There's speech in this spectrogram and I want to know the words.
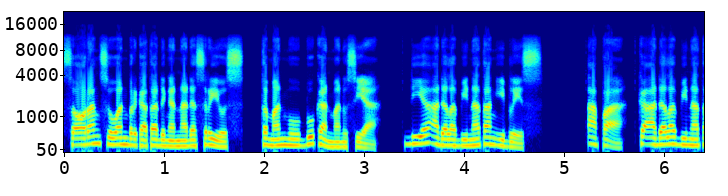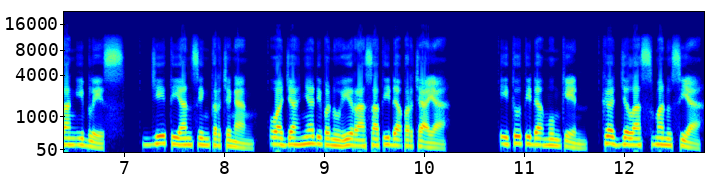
Seorang Suan berkata dengan nada serius, temanmu bukan manusia. Dia adalah binatang iblis. Apa, ke adalah binatang iblis? Ji Tianxing tercengang. Wajahnya dipenuhi rasa tidak percaya. Itu tidak mungkin. Kejelas manusia.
